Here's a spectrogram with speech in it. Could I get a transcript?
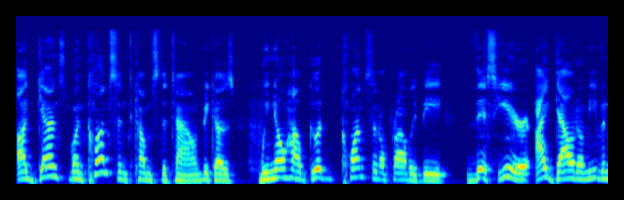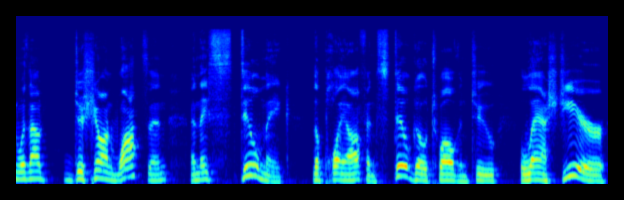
against when Clemson comes to town? Because we know how good Clemson will probably be this year. I doubt them even without Deshaun Watson, and they still make the playoff and still go 12 and 2 last year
